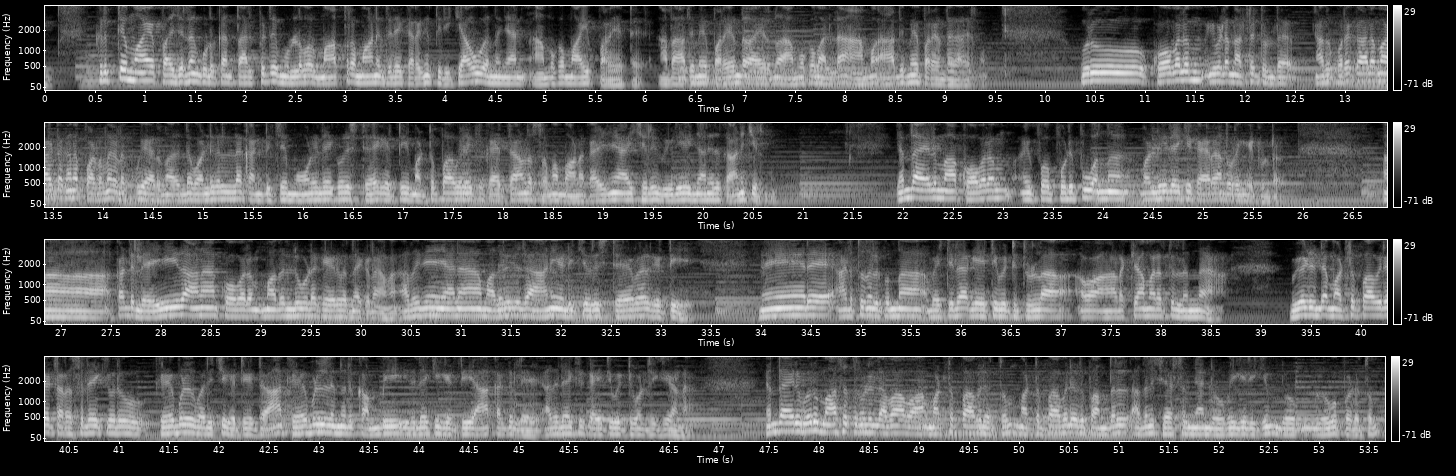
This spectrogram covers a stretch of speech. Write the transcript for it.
കൃത്യമായ പരിചരണം കൊടുക്കാൻ താല്പര്യമുള്ളവർ മാത്രമാണ് ഇതിലേക്ക് ഇറങ്ങിത്തിരിക്കാവൂ എന്ന് ഞാൻ ആമുഖമായി പറയട്ടെ. അതാദ്യമേ പറയേണ്ടതായിരുന്നു ആമുഖമല്ല ആമ ആദ്യമേ പറയേണ്ടതായിരുന്നു. ഒരു കോവലം ഇവിടെ നട്ടിട്ടുണ്ട്. അത് കുറേ കാലമായിട്ട് അങ്ങനെ പടർന്നു കിടക്കുകയായിരുന്നു. അതിന്റെ വള്ളികളെല്ലാം കണ്ടിച്ച് മുകളിലേക്ക് ഒരു സ്റ്റേ കെട്ടി മട്ടുപ്പാവിലേക്ക് കയറ്റാനുള്ള ശ്രമമാണ്. കഴിഞ്ഞ ആഴ്ചയിൽ വീഡിയോ ഞാനിത് കാണിച്ചിരുന്നു. എന്തായാലും ആ കോവലം ഇപ്പോൾ പൊടിപ്പ് വന്ന് വള്ളിയിലേക്ക് കയറാൻ തുടങ്ങിയിട്ടുണ്ട്. കണ്ടില്ലേ? ഇതാണ് ആ കോവലം മതിലിലൂടെ കയറി വന്നേക്കണതാണ്. അതിന് ഞാൻ ആ മതിലിൽ ഒരു ആണി അടിച്ച് ഒരു സ്റ്റേവർ കെട്ടി നേരെ അടുത്ത് നിൽക്കുന്ന വെറ്റില കയറ്റി വിട്ടിട്ടുള്ള അടയ്ക്കാമരത്തിൽ നിന്ന് വീടിന്റെ മട്ടുപ്പാവിലെ ടെറസിലേക്ക് ഒരു കേബിൾ വലിച്ചു കെട്ടിയിട്ട് ആ കേബിളിൽ നിന്നൊരു കമ്പി ഇതിലേക്ക് കെട്ടി ആ കണ്ടില്ലേ അതിലേക്ക് കയറ്റി വിട്ടുകൊണ്ടിരിക്കുകയാണ്. എന്തായാലും ഒരു മാസത്തിനുള്ളിൽ അവ മട്ടുപ്പാവിലെത്തും. മട്ടുപ്പാവിൽ ഒരു പന്തൽ അതിനുശേഷം ഞാൻ രൂപീകരിക്കും രൂപപ്പെടുത്തും.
